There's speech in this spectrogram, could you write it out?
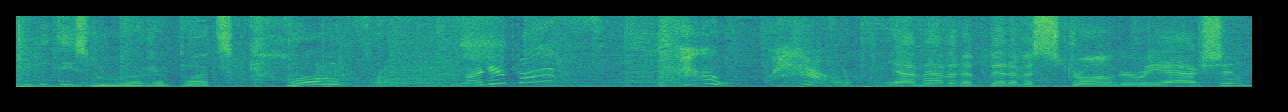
Where did these murder bots come from? Murder bots? Oh, wow. Yeah, I'm having a bit of a stronger reaction.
